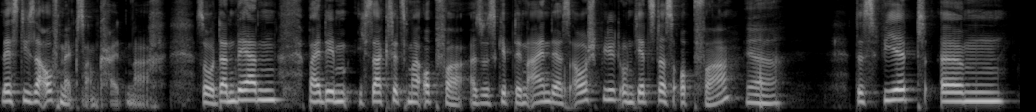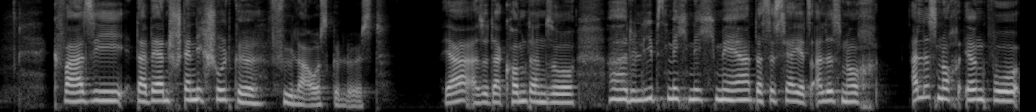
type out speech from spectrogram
lässt diese Aufmerksamkeit nach. So, dann werden bei dem, ich sag's jetzt mal Opfer, also es gibt den einen, der es ausspielt und jetzt das Opfer. Ja. Das wird ähm, quasi, da werden ständig Schuldgefühle ausgelöst. Ja, also da kommt dann so, ah, du liebst mich nicht mehr. Das ist ja jetzt alles noch, alles noch irgendwo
